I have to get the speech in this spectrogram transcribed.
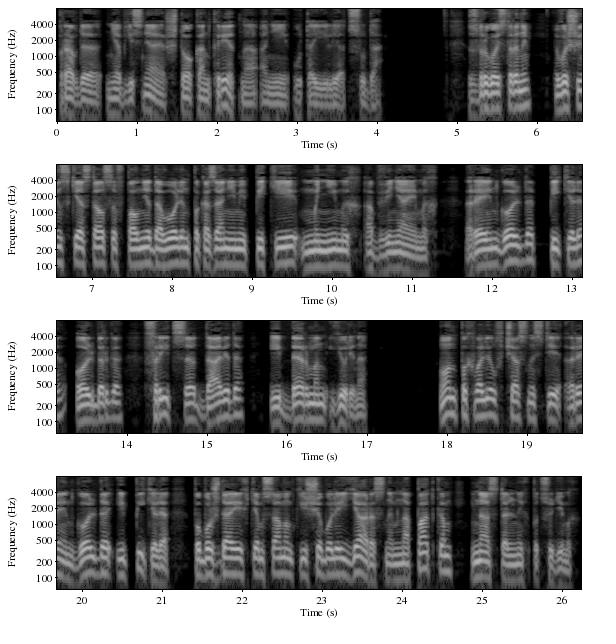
Правда, не объясняя, что конкретно они утаили от суда. С другой стороны, Вышинский остался вполне доволен показаниями пяти мнимых обвиняемых — Рейнгольда, Пикеля, Ольберга, Фрица, Давида и Берман Юрина. Он похвалил, в частности, Рейнгольда и Пикеля, побуждая их тем самым к еще более яростным нападкам на остальных подсудимых.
